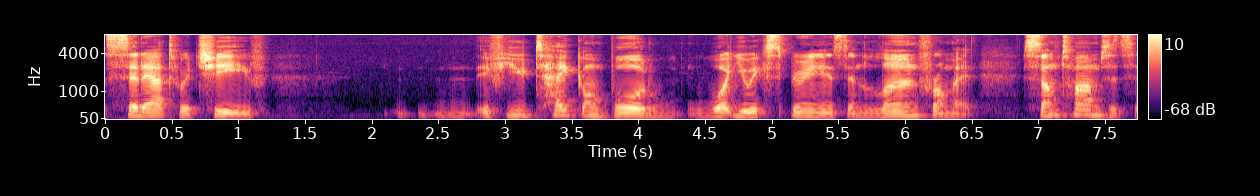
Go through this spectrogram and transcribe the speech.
set out to achieve if you take on board what you experienced and learn from it sometimes it's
